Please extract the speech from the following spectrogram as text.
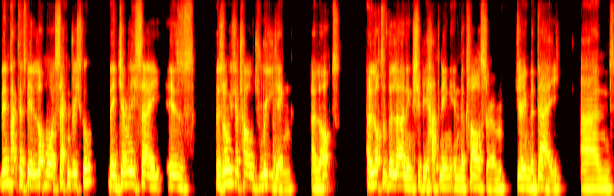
The impact tends to be a lot more at secondary school. They generally say is as long as your child's reading a lot, a lot of the learning should be happening in the classroom during the day. And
